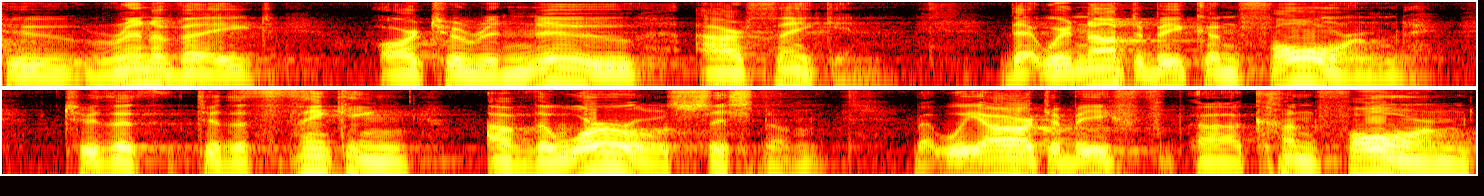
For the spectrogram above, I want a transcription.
to renovate or to renew our thinking, that we're not to be conformed to the, to the thinking of the world system, but we are to be uh, conformed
